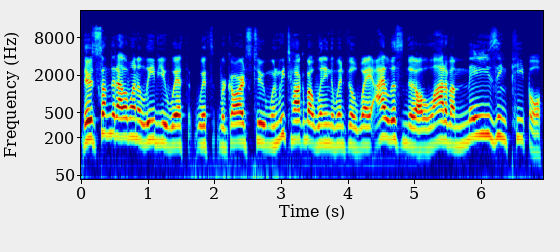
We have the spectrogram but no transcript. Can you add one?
there's something that I want to leave you with with regards to when we talk about winning the Winfield way. I listen to a lot of amazing people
